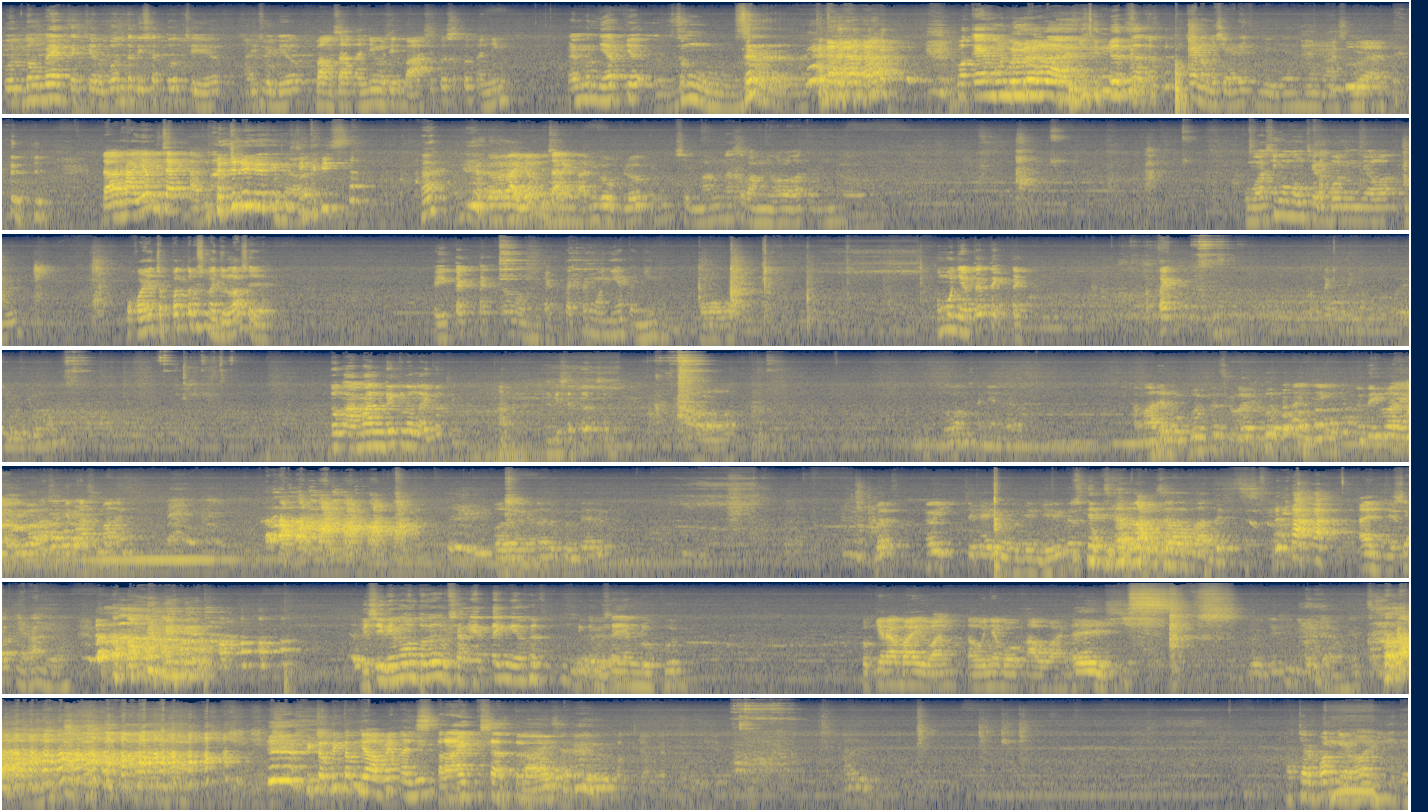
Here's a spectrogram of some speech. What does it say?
Untung be ke Cirebon tadi setut sih ya. Si Subil. Bangsat anjing mesti dibahas itu setut anjing. Kan menyiap ya zeng zer. Pakai mundur lah. Oke nunggu si Erik dia ngebahas. Dahar hayam dicarekan. Si Chris. Hah? Dahar hayam dicarekan goblok. Si Mang nah tukang nyolot. anjing. Kumaha sih ngomong Cirebon nyolot gitu. Pokoknya cepet terus nggak jelas aja. Kayak tek tek ngomong tek. Tek tek monyet anjing. Oh. Kamu nyete tek tek. Tek. Tung aman Rick lo nggak ikut sih? Yang disetut sih. Oh. Gua nggak bisa nyender. Sama ada nubun terus ikut. Anjing. Nanti gua tiba-tiba sakit asma. Boleh lu. Bet, Oi, cek bagian terus sama anjir. Siap nyerang ya. Di sini mah untungnya bisa ngeteng ya, ini nggak bisa yang dukun. Kukira Baywan, taunya bawa kawan. Eh, Jadi jamet. TikTok TikTok jamet anjing. Strike satu. guys, satu. Pacar bon gelo itu.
